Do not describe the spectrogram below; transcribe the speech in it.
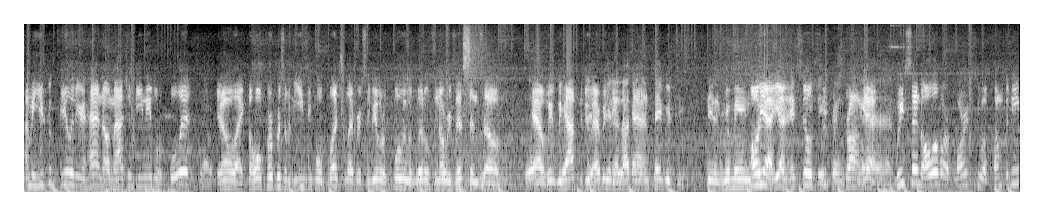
I mean, you can feel it in your hand. Now imagine being able to pull it. You know, like the whole purpose of an easy pull clutch lever is to be able to pull it with little to no resistance. So yeah, we, we have to do everything a we lot of can. integrity. Still remain. Oh yeah, yeah, it's still super think- strong. Yeah. we send all of our parts to a company.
